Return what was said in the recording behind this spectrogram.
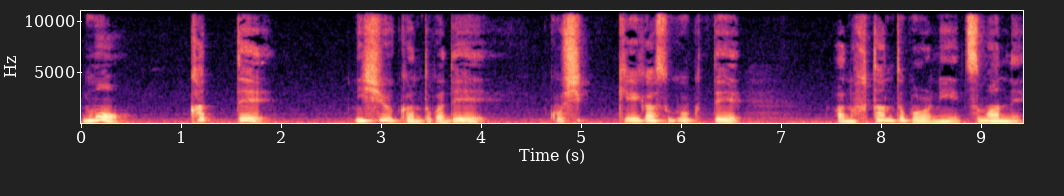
も買って2週間とかでこう湿気がすごくてあの蓋のところにつまんねん。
